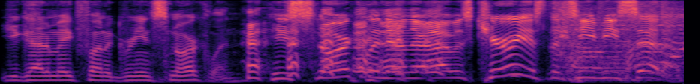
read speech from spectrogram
you got to make fun of green snorkeling. He's snorkeling down there. I was curious the TV setup.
